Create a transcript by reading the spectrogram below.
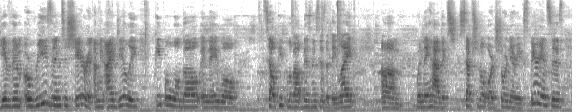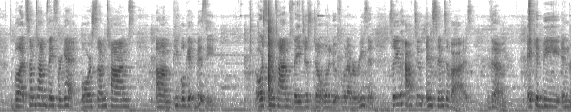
give them a reason to share it. I mean, ideally, people will go and they will tell people about businesses that they like um, when they have exceptional or extraordinary experiences, but sometimes they forget, or sometimes um, people get busy or sometimes they just don't want to do it for whatever reason. So you have to incentivize them. It could be in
